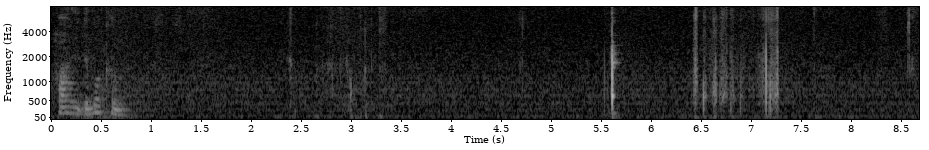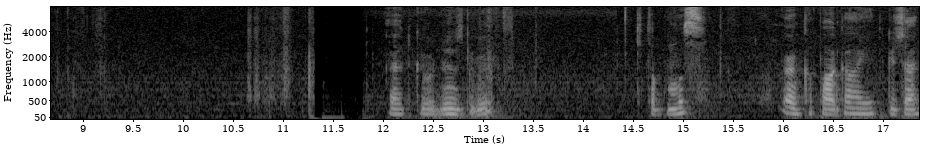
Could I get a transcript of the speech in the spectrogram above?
Haydi bakalım. Evet gördüğünüz gibi kitabımız ön kapağı gayet güzel.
